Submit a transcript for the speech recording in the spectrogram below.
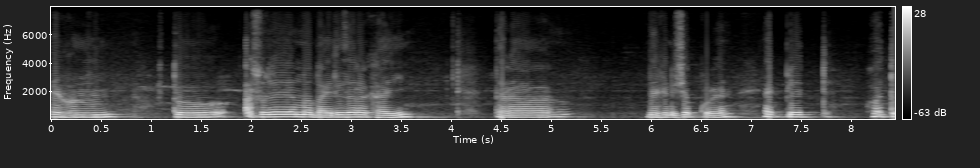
এখন তো আসলে আমরা বাইরে যারা খাই, তারা দেখেন হিসাব করে, এক প্লেট হয়তো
